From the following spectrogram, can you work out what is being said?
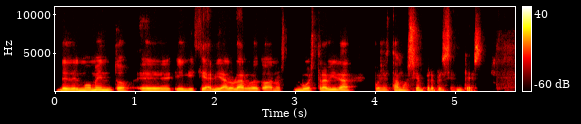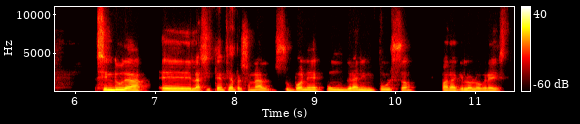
desde el momento eh, inicial y a lo largo de toda nuestra, vuestra vida, pues estamos siempre presentes. Sin duda, la asistencia personal supone un gran impulso para que lo logréis.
